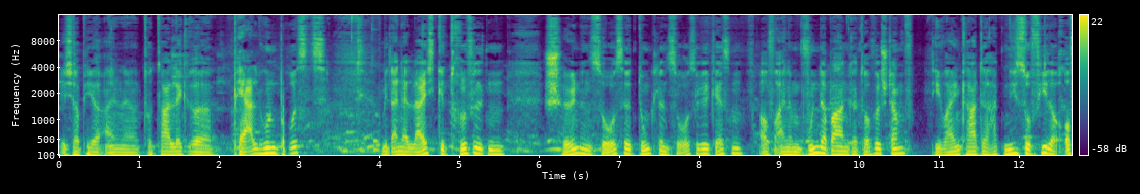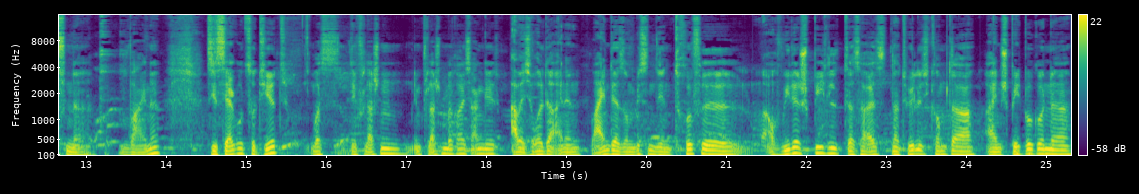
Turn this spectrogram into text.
Ich habe hier eine total leckere Perlhuhnbrust mit einer leicht getrüffelten schönen Soße, dunklen Soße gegessen auf einem wunderbaren Kartoffelstampf. Die Weinkarte hat nicht so viele offene Weine. Sie ist sehr gut sortiert, was die Flaschen im Flaschenbereich angeht. Aber ich wollte einen Wein, der so ein bisschen den Trüffel auch widerspiegelt. Das heißt, natürlich kommt da ein Spätburgunder,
